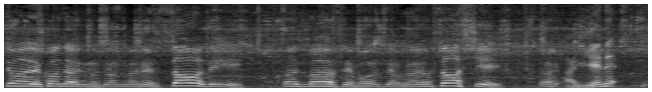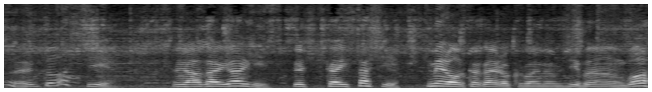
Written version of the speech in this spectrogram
ちょっと待って、今度はでも、ちょっと待って、ストーリー。まず、まず、もう、ちょっと、ソーシー。あ、言えね。ソーシー。やがいがり、で、使いさし、決めろ、抱えろ、抱えろ、自分を、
